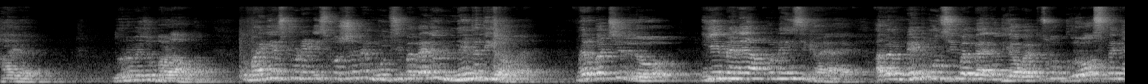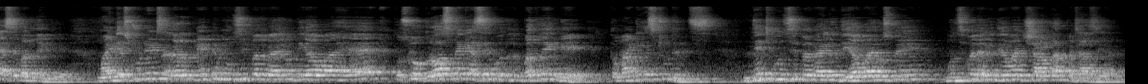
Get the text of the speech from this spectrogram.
हायर दोनों में जो बड़ा होगा। तो माय डियर स्टूडेंट इस क्वेश्चन में म्युनिसिपल वैल्यू नेट दिया हुआ है। मेरे बच्चे लोग, ये मैंने आपको नहीं सिखाया है। अगर नेट म्युनिसिपल वैल्यू दिया हुआ है तो उसको ग्रॉस में कैसे बदलेंगे? माय डियर स्टूडेंट्स अगर नेट म्युनिसिपल वैल्यू दिया हुआ है तो उसको ग्रॉस में कैसे बदलेंगे? तो my dear students net municipal value दिया हुआ है उसमें म्युनिसिपल वैल्यू दिया हुआ है चार लाख पचास हज़ार।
